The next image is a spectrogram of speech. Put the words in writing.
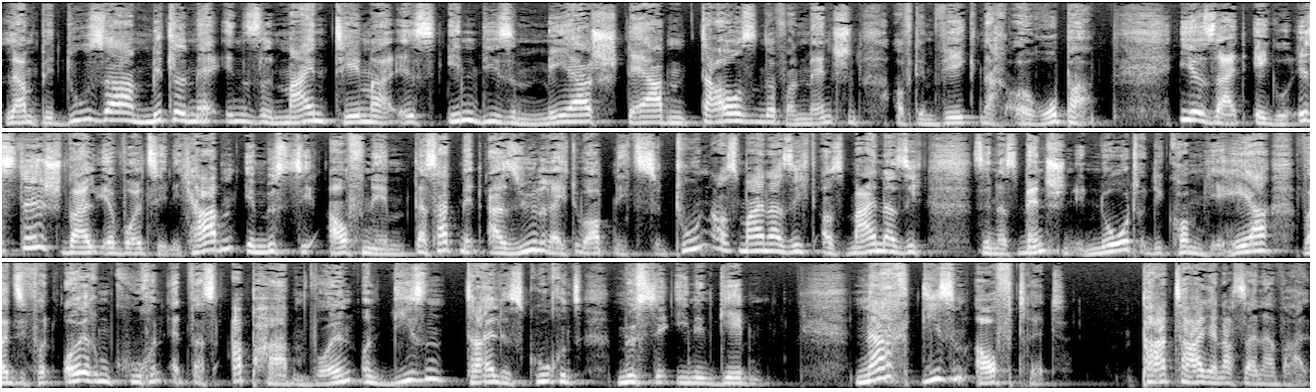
Lampedusa, Mittelmeerinsel, mein Thema ist, in diesem Meer sterben Tausende von Menschen auf dem Weg nach Europa. Ihr seid egoistisch, weil ihr wollt sie nicht haben, ihr müsst sie aufnehmen. Das hat mit Asylrecht überhaupt nichts zu tun aus meiner Sicht. Aus meiner Sicht sind das Menschen in Not und die kommen hierher, weil sie von eurem Kuchen etwas abhaben wollen und diesen Teil des Kuchens müsst ihr ihnen geben. Nach diesem Auftritt paar Tage nach seiner Wahl,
